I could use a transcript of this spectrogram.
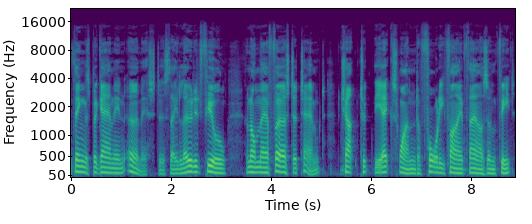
things began in earnest as they loaded fuel, and on their first attempt, Chuck took the X 1 to 45,000 feet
